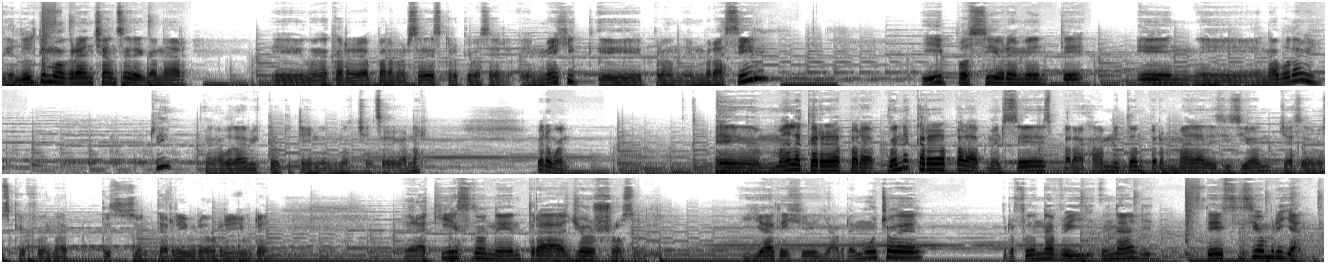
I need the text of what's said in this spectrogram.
el último gran chance de ganar eh, una carrera para Mercedes creo que va a ser en México, eh, perdón, en Brasil y posiblemente en, eh, en, Abu Dhabi. En Abu Dhabi creo que tiene una chance de ganar. Pero bueno. mala carrera para. Buena carrera para Mercedes, para Hamilton, pero mala decisión. Ya sabemos que fue una decisión terrible, horrible. Pero aquí es donde entra George Russell. Y ya dije, ya hablé mucho de él, pero fue una, una decisión brillante.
